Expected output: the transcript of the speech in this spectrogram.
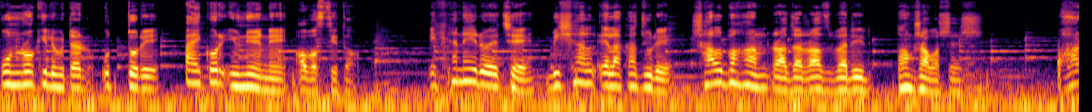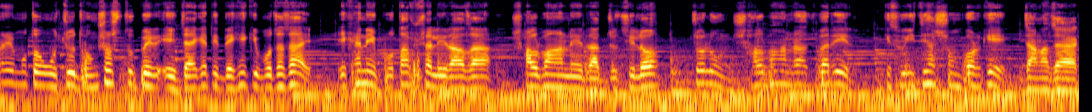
পনেরো কিলোমিটার উত্তরে পাইকর ইউনিয়নে অবস্থিত। এখানেই রয়েছে বিশাল এলাকা জুড়ে শালবাহান রাজার রাজবাড়ির ধ্বংসাবশেষ। পাহাড়ের মতো উঁচু ধ্বংসস্তূপের এই জায়গাটি দেখে কি বোঝা যায়? এখানে প্রতাপশালী রাজা শালবাহানের রাজ্য ছিল। চলুন শালবাহান রাজবাড়ির কিছু ইতিহাস সম্পর্কে জানা যাক।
